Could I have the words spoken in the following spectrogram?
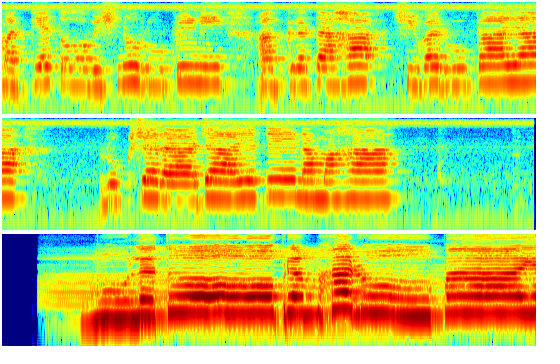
ಮಧ್ಯತೋ ವಿಷ್ಣು ರೂಪಿಣಿ ಅಗ್ರತಃ ಶಿವರೂಪಾಯ ृक्षराय ते नमः। मूलतो ब्रह्मरूपाय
